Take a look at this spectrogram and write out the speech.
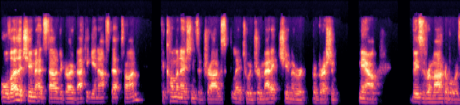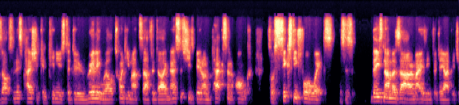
Although the tumor had started to grow back again after that time, the combinations of drugs led to a dramatic tumor re regression. Now, these are remarkable results, and this patient continues to do really well 20 months after diagnosis. She's been on Paxon Onc for 64 weeks. This is these numbers are amazing for DIPG.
